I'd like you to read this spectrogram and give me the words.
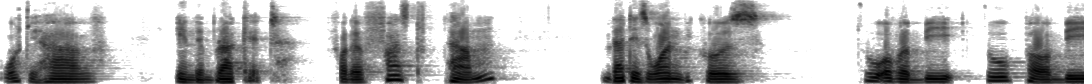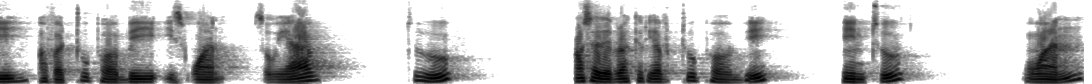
what we have in the bracket. For the first term, that is 1 because 2 over b, 2 power b over 2 power b is 1. So we have 2, outside the bracket we have 2 power b into 1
